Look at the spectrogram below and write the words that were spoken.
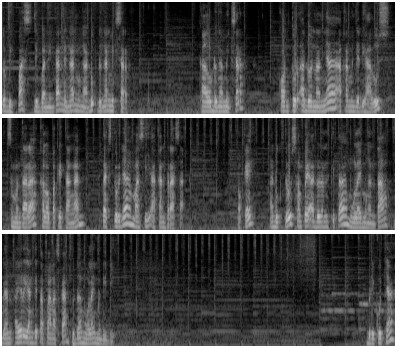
lebih pas dibandingkan dengan mengaduk dengan mixer. Kalau dengan mixer, kontur adonannya akan menjadi halus, sementara kalau pakai tangan, teksturnya masih akan terasa. Oke, aduk terus sampai adonan kita mulai mengental dan air yang kita panaskan sudah mulai mendidih. Berikutnya,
